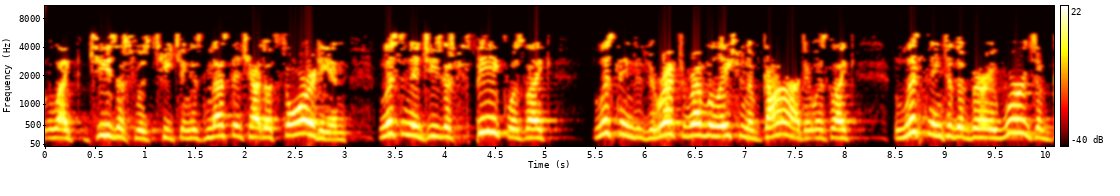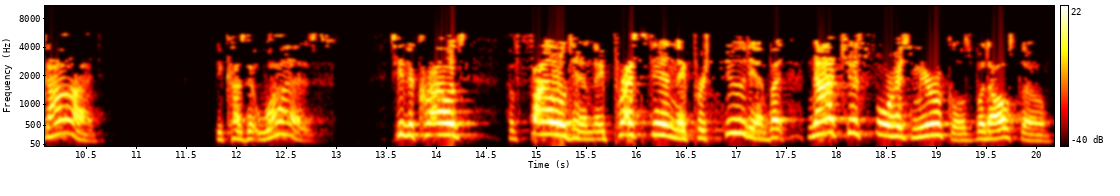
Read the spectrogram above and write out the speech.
like Jesus was teaching. His message had authority, and listening to Jesus speak was like listening to direct revelation of God. It was like listening to the very words of God. Because it was. See, the crowds have followed him. They pressed in. They pursued him. But not just for his miracles, but also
